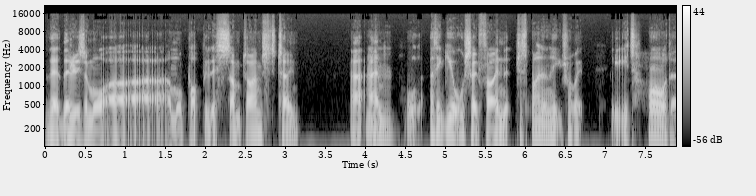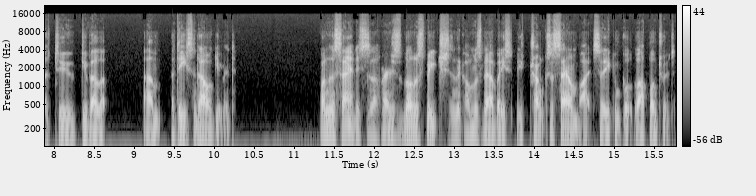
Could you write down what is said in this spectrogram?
there, there is a more uh, a more populist sometimes tone. Uh, And I think you also find that just by the nature of it it's harder to develop um, a decent argument. One of the saddest is I've noticed a lot of speeches in the Commons now basically chunks of sound bites so you can put them up on Twitter.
